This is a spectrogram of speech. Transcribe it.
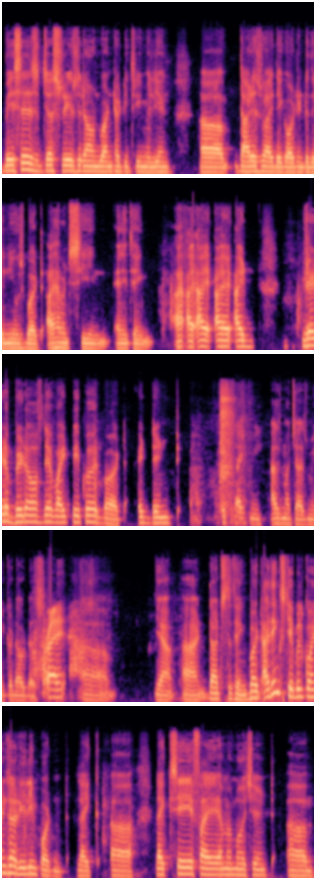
Basis just raised around 133 million. Uh, that is why they got into the news, but I haven't seen anything I, I, I, I read a bit of their white paper, but it didn't excite me as much as MakerDAO does. Right. Um, yeah, and that's the thing. But I think stable coins are really important. Like, uh, like say if I am a merchant, um,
